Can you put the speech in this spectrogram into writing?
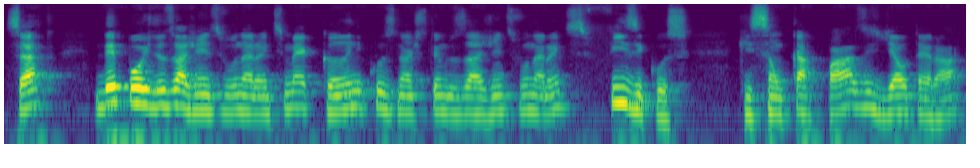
certo? Depois dos agentes vulnerantes mecânicos, nós temos os agentes vulnerantes físicos, que são capazes de alterar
